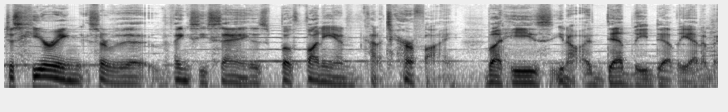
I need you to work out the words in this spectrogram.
just hearing sort of the, the things he's saying is both funny and kind of terrifying. But he's, you know, a deadly, deadly enemy.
